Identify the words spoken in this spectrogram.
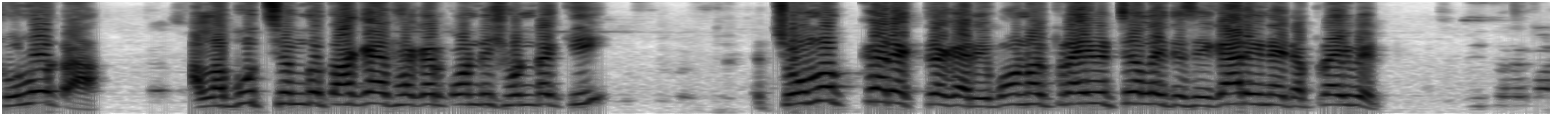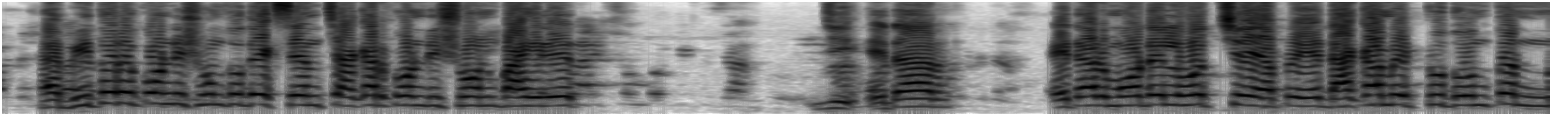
ষোলোটা। আল্লাহ বুঝছেন তো তাকায় থাকার কন্ডিশনটা কি? চমৎকার একটা গাড়ি। মনে হয় প্রাইভেট চালাইতেছে। গাড়ি না, এটা প্রাইভেট হ্যাঁ ভিতরে কন্ডিশন তো দেখছেন, চাকার কন্ডিশন বাইরের। জি, এটার এটার মডেল হচ্ছে আপনি ঢাকা মেট্রো দন্তান্ন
